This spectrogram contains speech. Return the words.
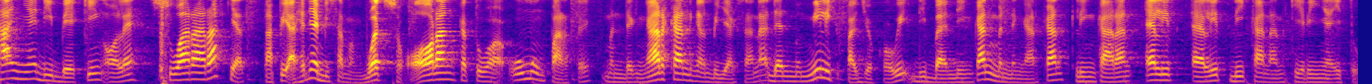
hanya di backing oleh suara rakyat, tapi akhirnya bisa membuat seorang ketua umum partai mendengarkan dengan bijaksana dan memilih Pak Jokowi dibandingkan mendengarkan lingkaran elit-elit di kanan kirinya itu.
